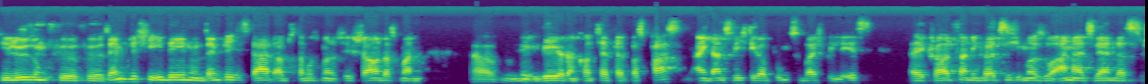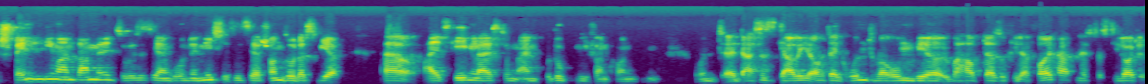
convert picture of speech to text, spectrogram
die Lösung für, für sämtliche Ideen und sämtliche Startups. Da muss man natürlich schauen, dass man äh, eine Idee oder ein Konzept hat, was passt. Ein ganz wichtiger Punkt zum Beispiel ist, äh, Crowdfunding hört sich immer so an, als wären das Spenden, die man sammelt. So ist es ja im Grunde nicht. Es ist ja schon so, dass wir äh, als Gegenleistung ein Produkt liefern konnten. Und äh, das ist, glaube ich, auch der Grund, warum wir überhaupt da so viel Erfolg hatten, ist, dass die Leute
